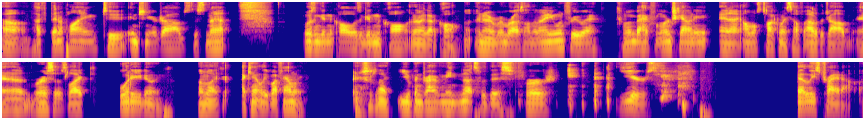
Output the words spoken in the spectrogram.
Um, I've been applying to engineer jobs, this and that. Wasn't getting a call, wasn't getting a call, and then I got a call. And I remember I was on the 91 freeway coming back from Orange County, and I almost talked myself out of the job. And Marissa's like, "What are you doing?" I'm like, "I can't leave my family." And she's like, "You've been driving me nuts with this for years. At least try it out."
